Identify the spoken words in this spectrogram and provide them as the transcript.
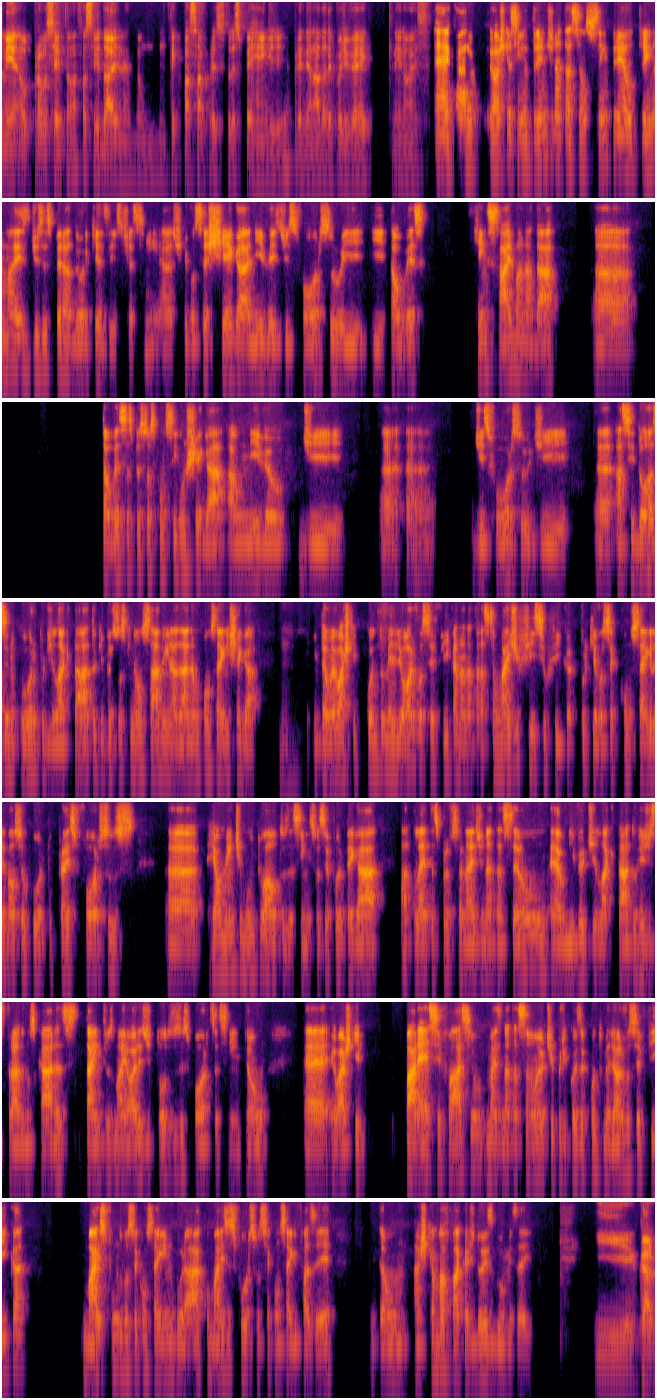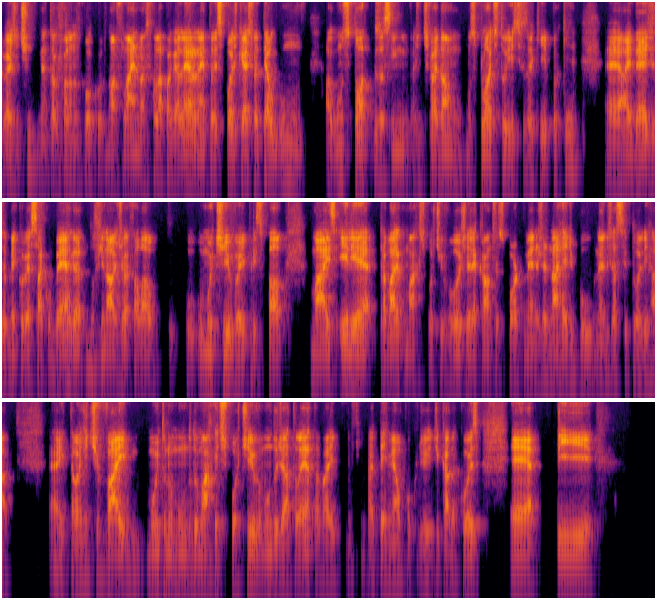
para você então é facilidade, né? Não, não tem que passar por todo esse perrengue de aprender a nadar depois de velho, que nem nós. É, cara, eu acho que assim, o treino de natação sempre é o treino mais desesperador que existe, assim. Acho que você chega a níveis de esforço e, e talvez quem saiba nadar, uh, talvez essas pessoas consigam chegar a um nível de, uh, uh, de esforço, de acidose no corpo, de lactato, que pessoas que não sabem nadar não conseguem chegar. Uhum. Então, eu acho que quanto melhor você fica na natação, mais difícil fica, porque você consegue levar o seu corpo para esforços uh, realmente muito altos. Assim, se você for pegar atletas profissionais de natação, é o nível de lactato registrado nos caras está entre os maiores de todos os esportes. Assim, então, é, eu acho que parece fácil, mas natação é o tipo de coisa que quanto melhor você fica, mais fundo você consegue ir no buraco, mais esforço você consegue fazer. Então, acho que é uma faca de dois gumes aí. E, cara, a gente né, tava falando um pouco no offline, mas falar para a galera, né? Então, esse podcast vai ter algum, alguns tópicos, assim, a gente vai dar um, uns plot twists aqui, porque é, a ideia é de também conversar com o Berga, no final a gente vai falar o, o, o motivo aí principal, mas ele é trabalha com marketing esportivo hoje, ele é Country Sport Manager na Red Bull, né? Ele já citou ali rápido. É, então a gente vai muito no mundo do marketing esportivo, mundo de atleta, vai, enfim, vai permear um pouco de, de cada coisa. É, e,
